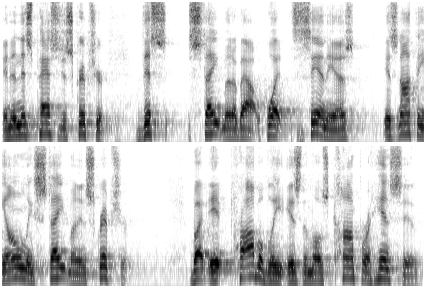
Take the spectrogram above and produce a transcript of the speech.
And in this passage of Scripture, this statement about what sin is is not the only statement in Scripture, but it probably is the most comprehensive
